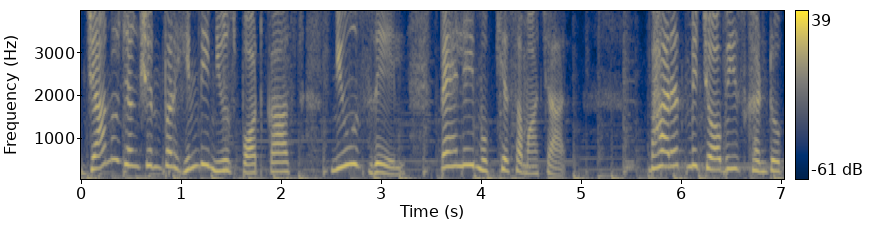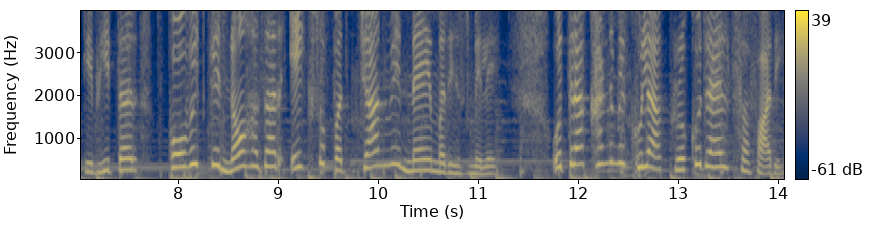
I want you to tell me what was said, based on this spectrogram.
जानो जंक्शन पर Hindi news podcast, news rail. पहले मुख्य समाचार। भारत में 24 घंटों के भीतर कोविड के नौ नए मरीज़ मिले। उत्तराखंड में खुला क्रोकोडाइल सफारी।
